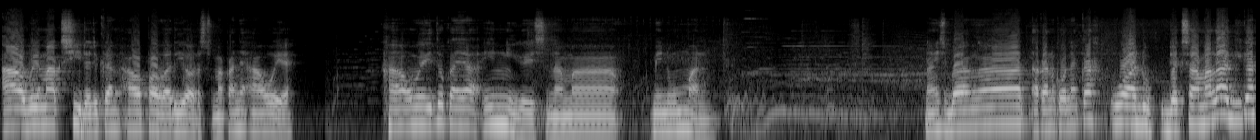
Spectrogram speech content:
AW Maxi dari kan Alpha Warriors. Makanya AW ya. AW itu kayak ini, guys, nama minuman. Nice banget. Akan konek kah? Waduh, deck sama lagi kah?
